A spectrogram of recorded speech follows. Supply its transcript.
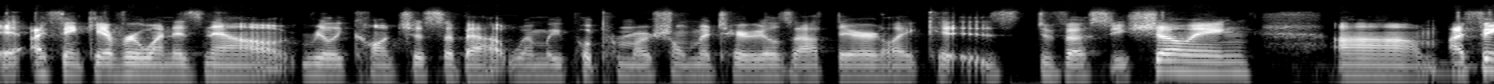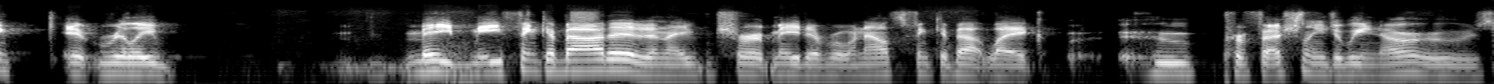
I- I think everyone is now really conscious about when we put promotional materials out there, like is diversity showing? Um, I think it really made me think about it, and I'm sure it made everyone else think about like who professionally do we know who's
